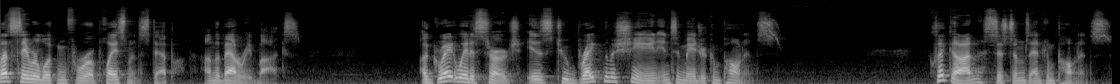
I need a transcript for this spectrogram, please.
Let's say we're looking for a replacement step on the battery box. A great way to search is to break the machine into major components. Click on Systems and Components.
